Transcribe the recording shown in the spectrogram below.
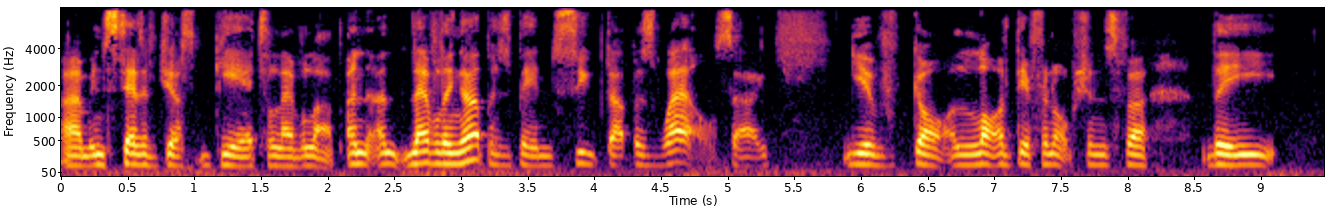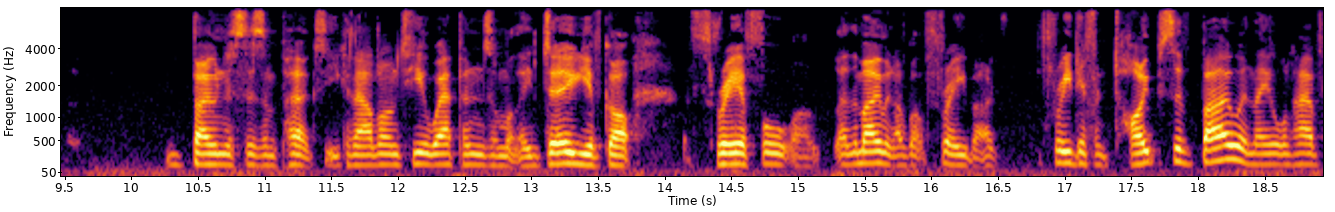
Um, instead of just gear to level up, and, and leveling up has been souped up as well. So you've got a lot of different options for the bonuses and perks that you can add onto your weapons and what they do. You've got three or four. Well, at the moment, I've got three, but three different types of bow, and they all have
